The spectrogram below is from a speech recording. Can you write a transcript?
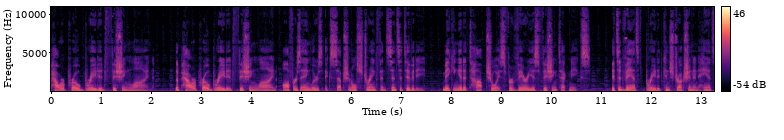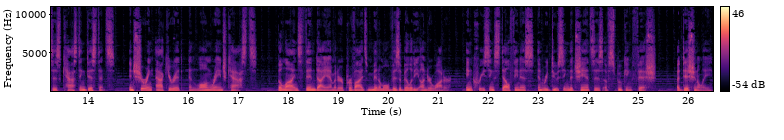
PowerPro Braided Fishing Line The PowerPro Braided Fishing Line offers anglers exceptional strength and sensitivity, making it a top choice for various fishing techniques. Its advanced braided construction enhances casting distance, ensuring accurate and long-range casts. The line's thin diameter provides minimal visibility underwater, increasing stealthiness and reducing the chances of spooking fish. Additionally,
